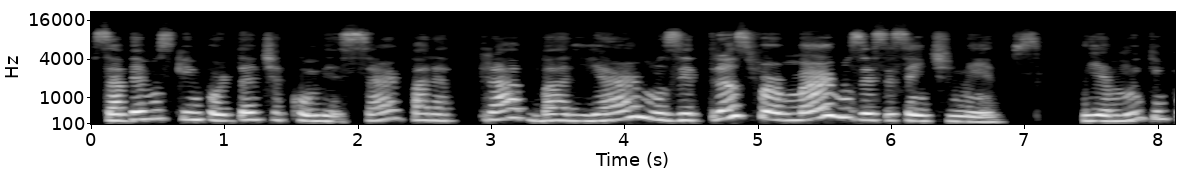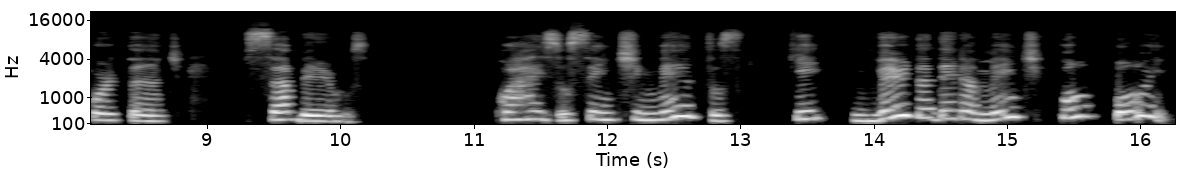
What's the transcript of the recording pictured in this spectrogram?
sabemos que o importante é começar para trabalharmos e transformarmos esses sentimentos. E é muito importante sabermos quais os sentimentos que verdadeiramente compõem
